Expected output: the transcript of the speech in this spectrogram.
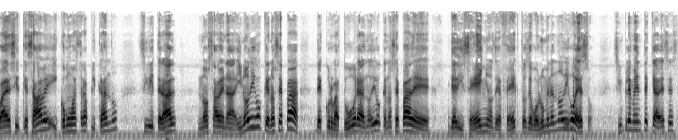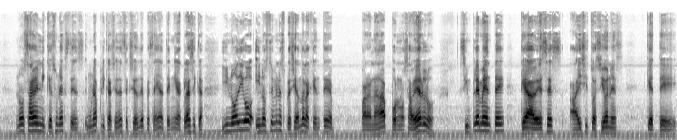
Va a decir que sabe y cómo va a estar aplicando si literal no sabe nada. Y no digo que no sepa de curvaturas, no digo que no sepa de, de diseños, de efectos, de volúmenes, no digo eso. Simplemente que a veces no saben ni qué es una, una aplicación de sección de pestaña de técnica clásica. Y no digo, y no estoy menospreciando a la gente para nada por no saberlo. Simplemente que a veces hay situaciones que te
